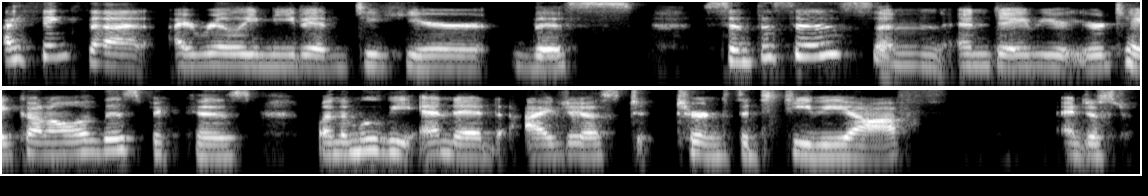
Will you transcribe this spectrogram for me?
I think that I really needed to hear this synthesis and and Dave your, your take on all of this because when the movie ended I just turned the TV off and just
